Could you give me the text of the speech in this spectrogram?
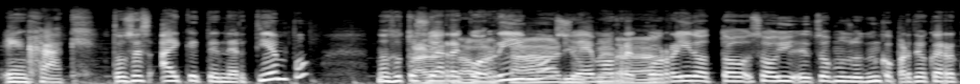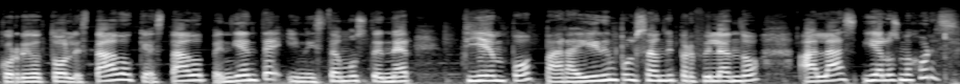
en jaque. Entonces hay que tener tiempo. Nosotros ya recorrimos, trabajar y hemos operar. recorrido todo, soy, somos el único partido que ha recorrido todo el estado, que ha estado pendiente y necesitamos tener tiempo para ir impulsando y perfilando a las y a los mejores.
